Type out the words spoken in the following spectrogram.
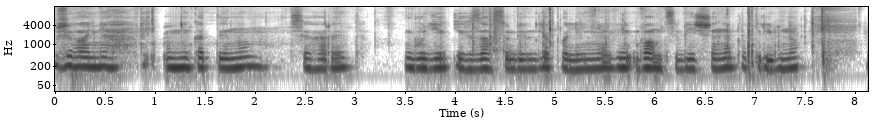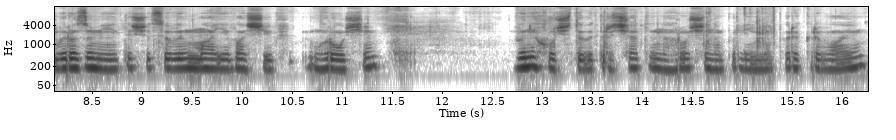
Вживання нікотину, сигарет, будь-яких засобів для паління. Вам це більше не потрібно. Ви розумієте, що це вимагає ваші гроші. Ви не хочете витрачати на гроші на паління. Перекриваю.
